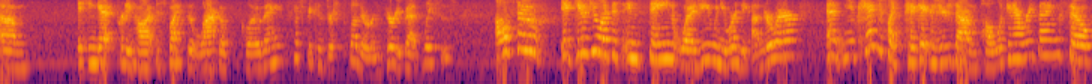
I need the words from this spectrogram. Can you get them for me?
Um, it can get pretty hot despite the lack of clothing. That's because there's pleather in very bad places. Also, it gives you like this insane wedgie when you wear the underwear, and you can't just like pick it because you're just out in public and everything. So,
